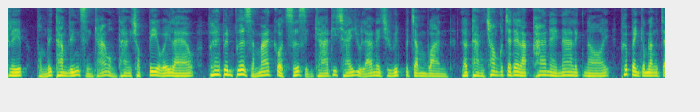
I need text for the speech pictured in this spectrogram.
คลิป ผมได้ทำลิงก์สินค้าของทางช้อปปีไว้แล้ว เพื่อให้เพื่อนๆสามารถกดซื้อสินค้าที่ใช้อยู่แล้วในชีวิตประจำวัน แล้วทางช่องก็จะได้รับค่าในหน้าเล็กน้อย เพื่อเป็นกำลังใจ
